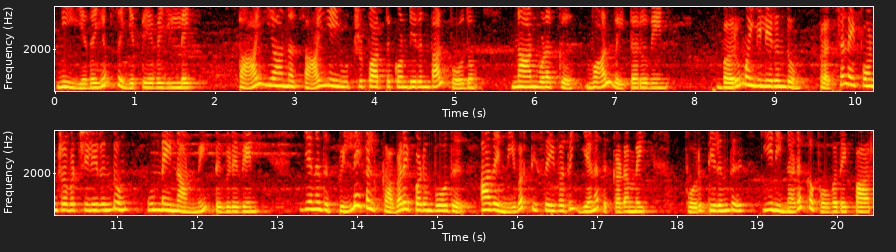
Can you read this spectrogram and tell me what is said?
நீ எதையும் செய்ய தேவையில்லை. தாயான சாயை உற்று பார்த்து கொண்டிருந்தால் போதும். நான் உனக்கு வாழ்வை தருவேன். வறுமையிலிருந்தும் பிரச்சனை போன்றவற்றிலிருந்தும் உன்னை நான் மீட்டு விடுவேன். எனது பிள்ளைகள் கவலைப்படும் போது அதை நிவர்த்தி செய்வது எனது கடமை. பொறுத்திருந்து இனி நடக்கப் போவதைப் பார்.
